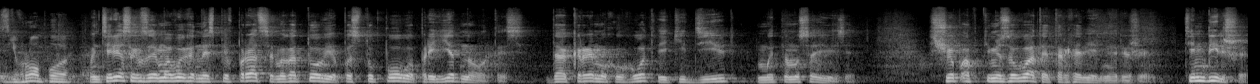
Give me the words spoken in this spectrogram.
з Європою. В інтересах взаємовигідної співпраці ми готові поступово приєднуватись до окремих угод, які діють в митному союзі, щоб оптимізувати торговельний режим. Тим більше,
